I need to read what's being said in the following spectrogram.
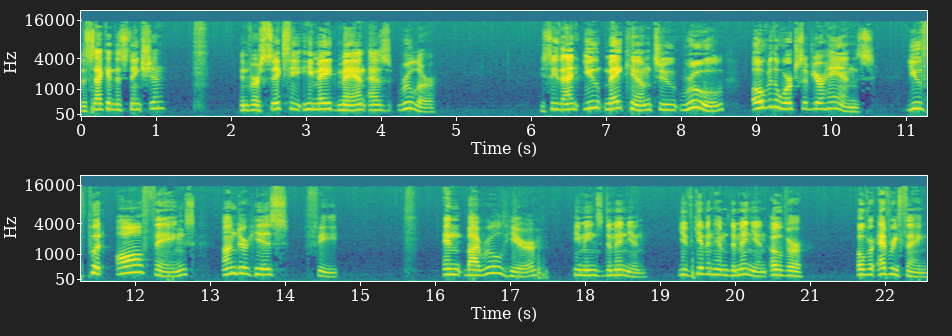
The second distinction, in verse 6, he, he made man as ruler. You see that? You make him to rule over the works of your hands. You've put all things under his feet. And by rule here, he means dominion. You've given him dominion over, over everything.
